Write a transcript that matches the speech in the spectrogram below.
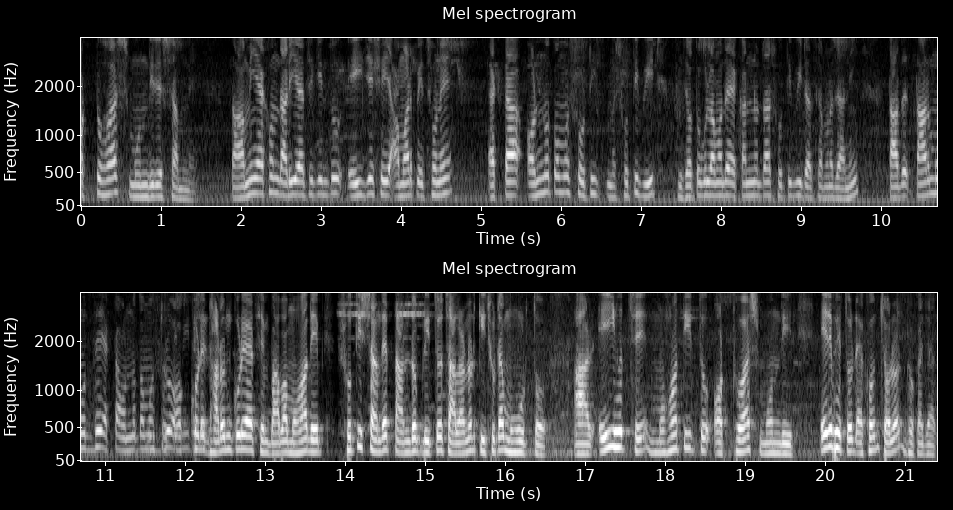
অট্টহাস মন্দিরের সামনে। তো আমি এখন দাঁড়িয়ে আছি কিন্তু এই যে সেই আমার পেছনে একটা অন্যতম সতী সতীপীঠ যতগুলো আমাদের একান্নটা সতীপীঠ আছে আমরা জানি তাদের তার মধ্যে একটা অন্যতম সূত্র অক্ষরে ধারণ করে আছেন বাবা মহাদেব সতীর সাথে তাণ্ডব নৃত্য চালানোর কিছুটা মুহূর্ত। আর এই হচ্ছে মহাতীর্থ অট্টহাস মন্দির। এর ভেতর এখন চলো ঢোকা যাক।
